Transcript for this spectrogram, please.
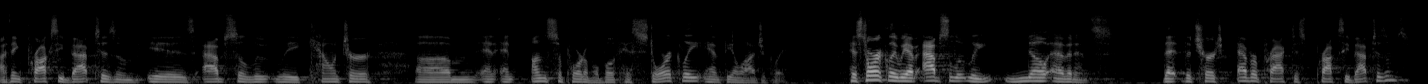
I think proxy baptism is absolutely counter um, and, and unsupportable, both historically and theologically. Historically, we have absolutely no evidence that the church ever practiced proxy baptisms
